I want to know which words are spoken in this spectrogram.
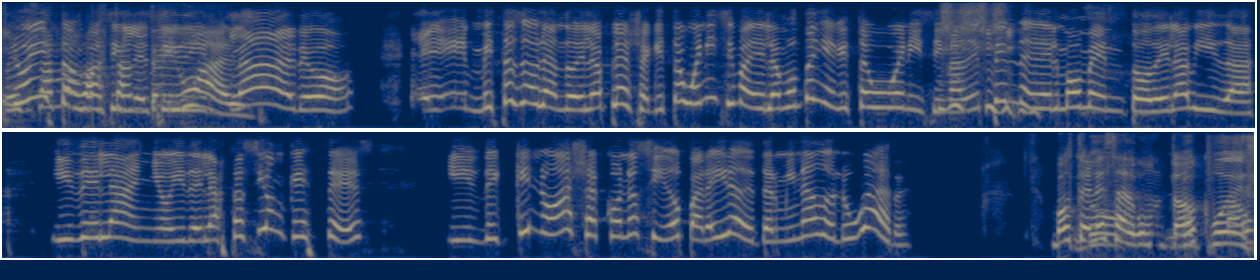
no es tan fácil decidir, igual. claro. Eh, me estás hablando de la playa que está buenísima de la montaña que está buenísima. Depende del momento, de la vida y del año y de la estación que estés y de qué no hayas conocido para ir a determinado lugar. ¿Vos tenés no, algún No toque? puede Paupi?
